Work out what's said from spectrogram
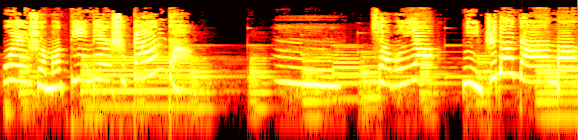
为什么地面是干的？嗯，小朋友，你知道答案吗？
